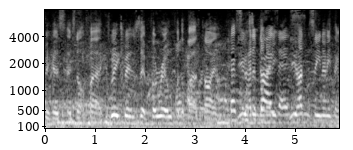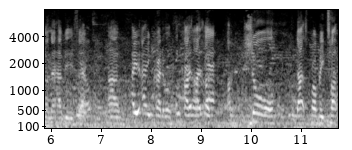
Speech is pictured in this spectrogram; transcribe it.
Because it's not fair. Because we experienced it for real for the first time. There's some hadn't done any, you hadn't seen anything on there, have you? So, No. um, incredible. Incredible, I, I, yeah. I, I'm sure that's probably top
